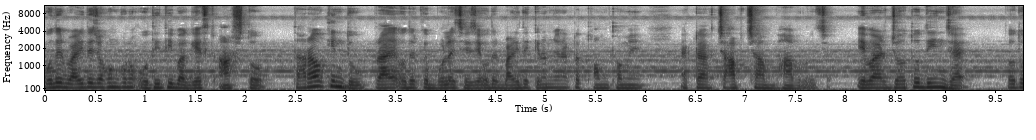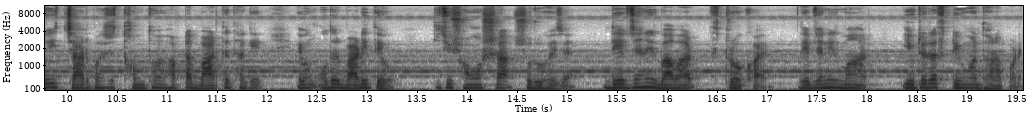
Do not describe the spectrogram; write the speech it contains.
ওদের বাড়িতে যখন কোনো অতিথি বা গেস্ট আসতো, তারাও কিন্তু প্রায় ওদেরকে বলেছে যে ওদের বাড়িতে কিরম যেন একটা থমথমে, একটা চাপ চাপ ভাব রয়েছে। এবার যত দিন যায় তত এই চারপাশের থমথমে ভাবটা বাড়তে থাকে এবং ওদের বাড়িতেও কিছু সমস্যা শুরু হয়ে যায়। দেবযানীর বাবার স্ট্রোক হয়। দেবযানীর মার ইউটেরাস টিউমার ধরা পড়ে।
